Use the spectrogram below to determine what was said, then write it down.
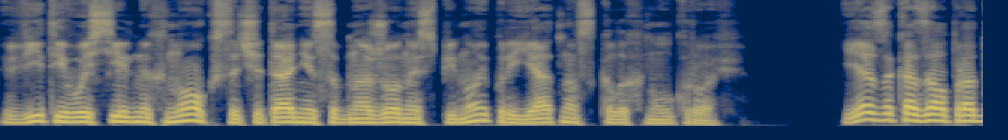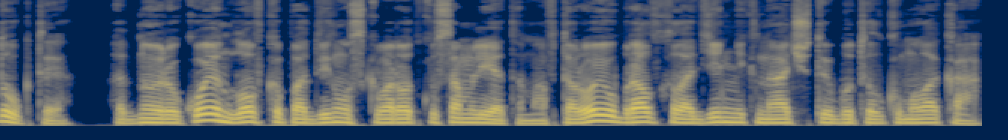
Вид его сильных ног в сочетании с обнаженной спиной приятно всколыхнул кровь. Я заказал продукты. Одной рукой он ловко подвинул сковородку с омлетом, а второй убрал в холодильник начатую бутылку молока.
